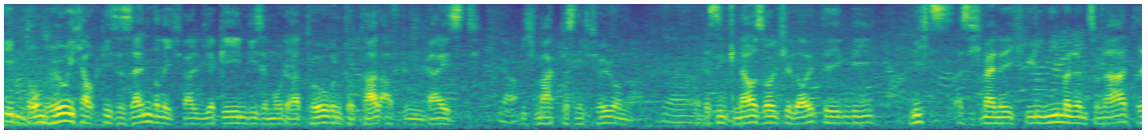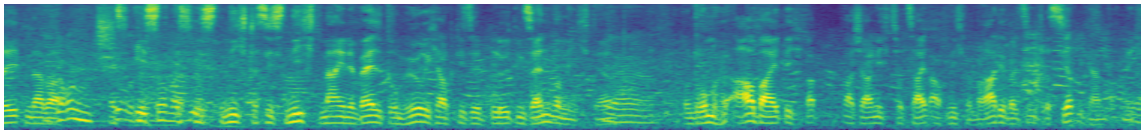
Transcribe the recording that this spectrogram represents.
eben darum höre ich auch diese Sender nicht, weil wir gehen diese Moderatoren total auf den Geist. Ja. Ich mag das nicht hören. Ja. Das sind genau solche Leute irgendwie. Nichts, also ich meine, ich will niemandem zu nahe treten, aber Jonsch es ist, es ist nicht, das ist nicht meine Welt. Darum höre ich auch diese blöden Sender nicht. Ja. Und darum arbeite ich wa- wahrscheinlich zurzeit auch nicht beim Radio, weil es interessiert mich einfach nicht.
